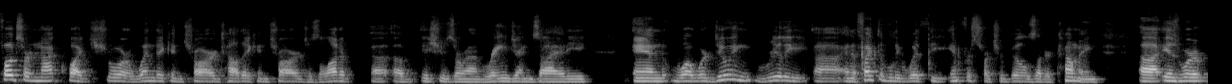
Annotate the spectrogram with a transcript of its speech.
folks are not quite sure when they can charge, how they can charge. There's a lot of, uh, of issues around range anxiety. And what we're doing really uh, and effectively with the infrastructure bills that are coming uh, is we're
